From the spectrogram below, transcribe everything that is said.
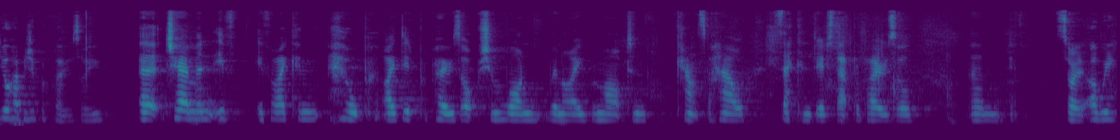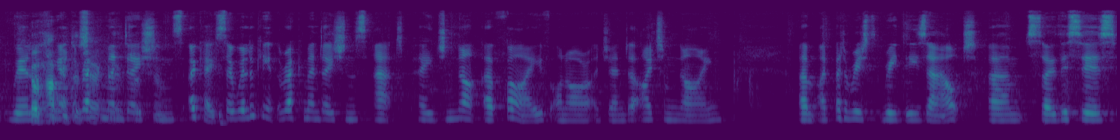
You're happy to propose, are you? Uh, Chairman, if, if I can help, I did propose option one when I remarked and Councillor Howell seconded that proposal. Um, Sorry, are we, we're looking at the it, recommendations. Okay, so we're looking at the recommendations at page no, uh, five on our agenda, item nine. Um, I'd better re read these out. Um, so this is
